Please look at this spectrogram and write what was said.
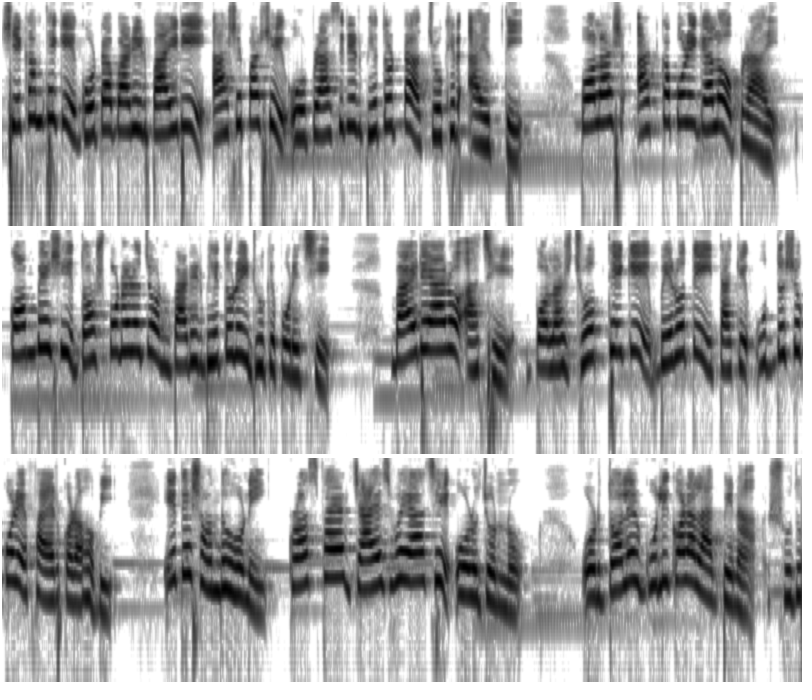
সেখান থেকে গোটা বাড়ির বাইরে, আশেপাশে ও প্রাচীরের ভেতরটা চোখের আয়ত্তে। পলাশ আটকা পড়ে গেল প্রায়। কম বেশি দশ পনেরো জন বাড়ির ভেতরেই ঢুকে পড়েছে। বাইরে আরও আছে। পলাশ ঝোপ থেকে বেরোতেই তাকে উদ্দেশ্য করে ফায়ার করা হবে। এতে সন্দেহ নেই ক্রস ফায়ার জায়েজ হয়ে আছে ওর জন্য। ওর দলের গুলি করা লাগবে না, শুধু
